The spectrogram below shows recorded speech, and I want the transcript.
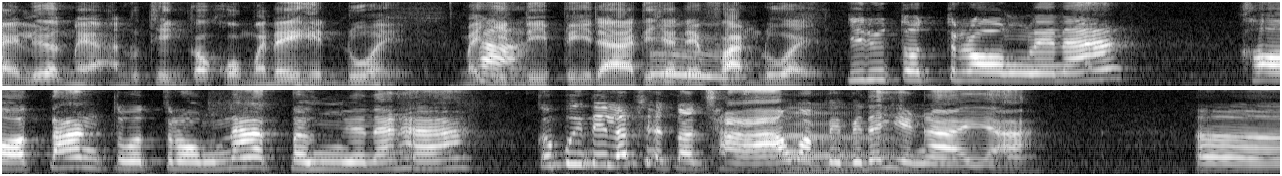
ลาย ๆ เรื่องเนี่ยอนุทินก็คงไม่ได้เห็นด้วย ไม่ค่ะ ยินดีปรีดาที่จะได้ฟังด้วย ยืนดูตัวตรงเลยนะ คอตั้งตัวตรงหน้าตึงเลยนะคะ ก็เพิ่งได้รับเชิญตอนเช้าอะเออเป็นไปได้ยังไงอะเออ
